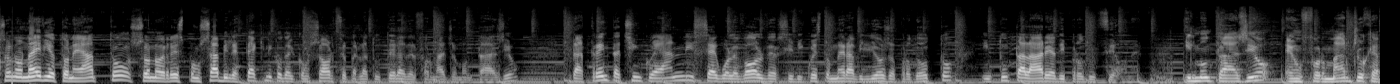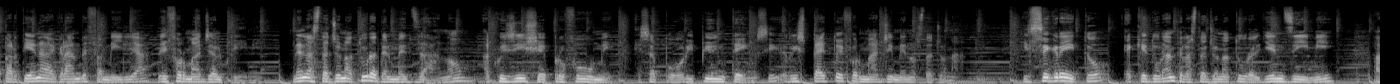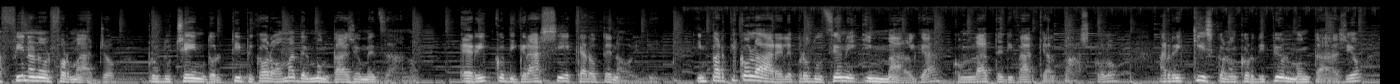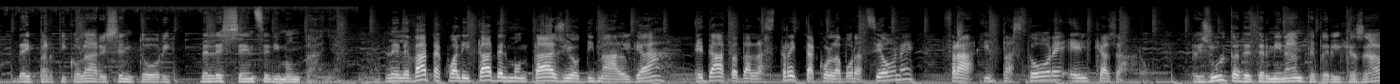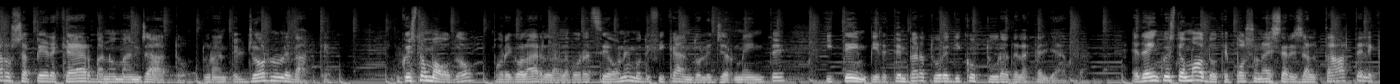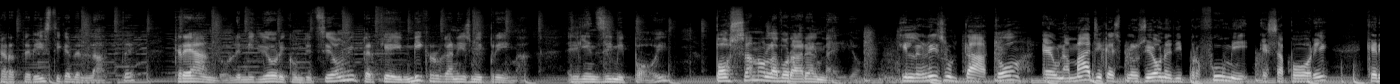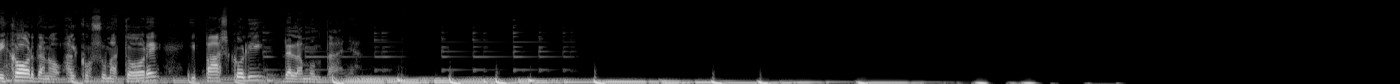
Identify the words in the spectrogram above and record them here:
Sono Nevio Toneatto, sono il responsabile tecnico del Consorzio per la tutela del formaggio Montasio. Da 35 anni seguo l'evolversi di questo meraviglioso prodotto in tutta l'area di produzione. Il Montasio è un formaggio che appartiene alla grande famiglia dei formaggi alpini. Nella stagionatura del mezzano acquisisce profumi e sapori più intensi rispetto ai formaggi meno stagionati. Il segreto è che durante la stagionatura gli enzimi affinano il formaggio, producendo il tipico aroma del montasio mezzano. È ricco di grassi e carotenoidi. In particolare le produzioni in malga, con latte di vacche al pascolo, arricchiscono ancora di più il montasio dai particolari sentori delle essenze di montagna. L'elevata qualità del montasio di malga è data dalla stretta collaborazione fra il pastore e il casaro. Risulta determinante per il casaro sapere che erba hanno mangiato durante il giorno le vacche. In questo modo può regolare la lavorazione modificando leggermente i tempi e le temperature di cottura della cagliata. Ed è in questo modo che possono essere esaltate le caratteristiche del latte, creando le migliori condizioni perché i microrganismi prima e gli enzimi poi possano lavorare al meglio. Il risultato è una magica esplosione di profumi e sapori che ricordano al consumatore i pascoli della montagna.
